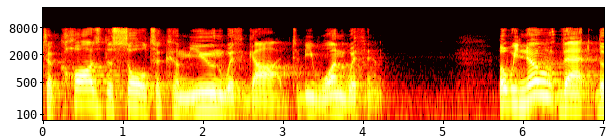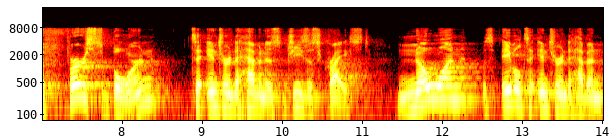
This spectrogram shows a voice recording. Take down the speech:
to cause the soul to commune with God, to be one with Him. But we know that the firstborn to enter into heaven is Jesus Christ. No one was able to enter into heaven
